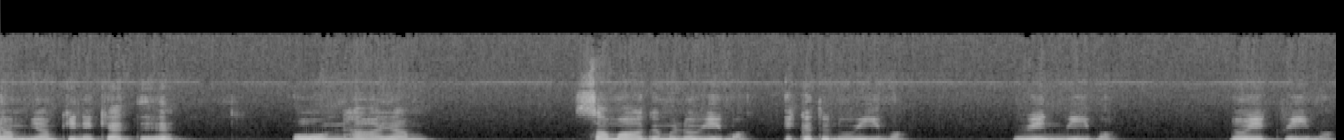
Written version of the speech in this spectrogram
යම් යම් කෙනෙක් ඇද්ද ඔවුන් හා යම් සමාගම නොවීමක් එකතු නොවීමක් වෙන්වීමක් නොඑක්වීමක්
